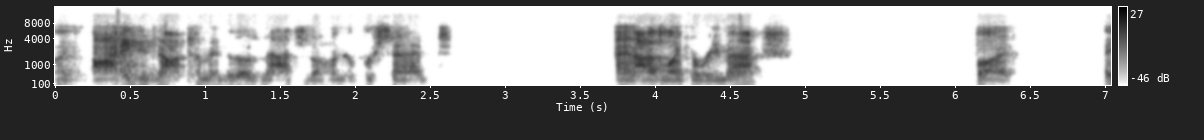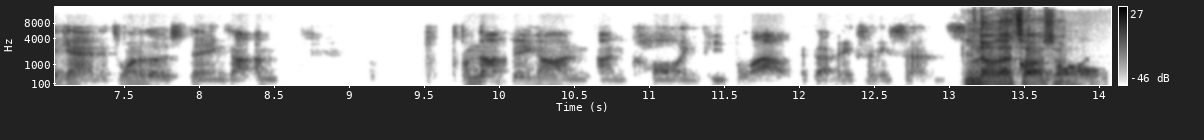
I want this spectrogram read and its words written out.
like, I did not come into those matches 100, percent and I'd like a rematch. But again, it's one of those things. I, I'm I'm not big on on calling people out, if that makes any sense. No, that's I'll awesome. call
